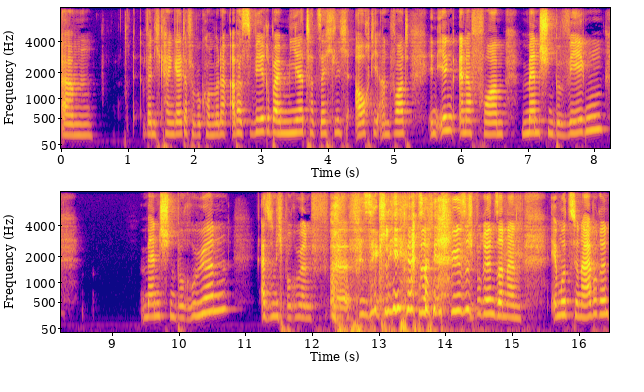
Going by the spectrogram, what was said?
ähm, wenn ich kein Geld dafür bekommen würde. Aber es wäre bei mir tatsächlich auch die Antwort, in irgendeiner Form Menschen bewegen, Menschen berühren. Also nicht berühren äh, physically, also nicht physisch berühren, sondern emotional berühren.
